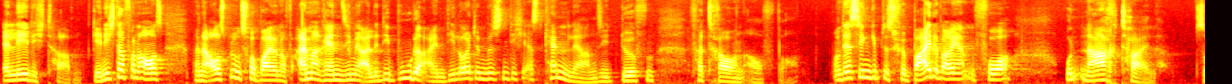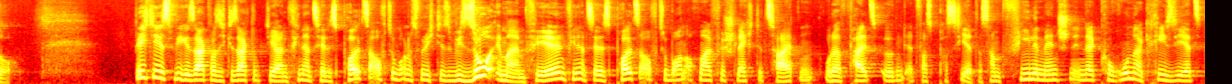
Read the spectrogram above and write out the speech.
erledigt haben. Geh nicht davon aus, meine Ausbildung ist vorbei und auf einmal rennen sie mir alle die Bude ein. Die Leute müssen dich erst kennenlernen. Sie dürfen Vertrauen aufbauen. Und deswegen gibt es für beide Varianten Vor- und Nachteile. So. Wichtig ist, wie gesagt, was ich gesagt habe, dir ein finanzielles Polster aufzubauen. Das würde ich dir sowieso immer empfehlen, finanzielles Polster aufzubauen, auch mal für schlechte Zeiten oder falls irgendetwas passiert. Das haben viele Menschen in der Corona-Krise jetzt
